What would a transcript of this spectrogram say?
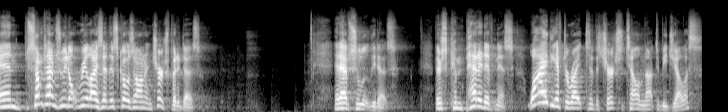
And sometimes we don't realize that this goes on in church, but it does. It absolutely does. There's competitiveness. Why do you have to write to the church to tell them not to be jealous?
